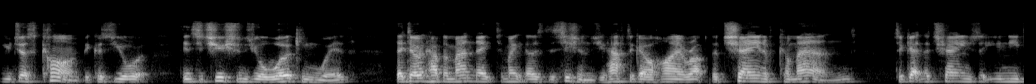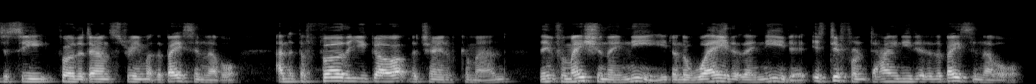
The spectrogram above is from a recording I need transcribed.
you just can't because you're, the institutions you're working with they don't have the mandate to make those decisions. You have to go higher up the chain of command to get the change that you need to see further downstream at the basin level. And the further you go up the chain of command, the information they need and the way that they need it is different to how you need it at the basin level.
